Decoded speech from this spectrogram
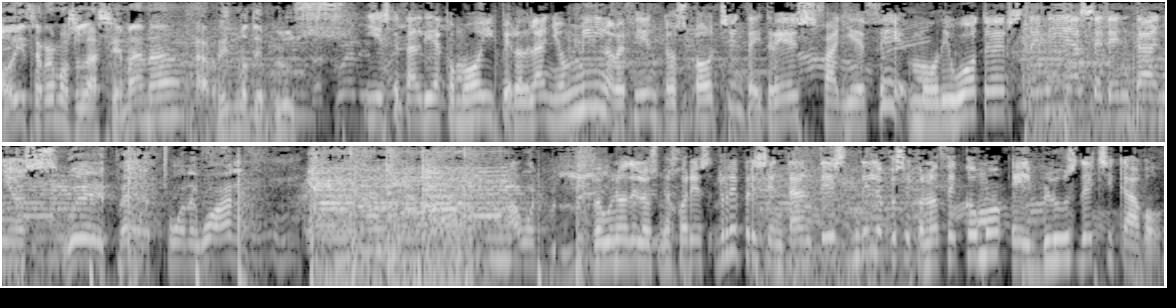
Hoy cerramos la semana a ritmo de blues. Y es que tal día como hoy, pero del año 1983, fallece Moody Waters, tenía 70 años. Way past 21. I want to believe Fue uno de los mejores representantes de lo que se conoce como el blues de Chicago.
